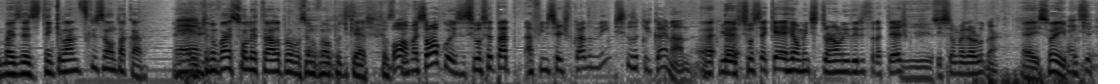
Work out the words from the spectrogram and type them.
mas você tem que ir lá na descrição, tá, cara? É. A gente não vai soletrá-la pra você no final do podcast. Então Ó, tem- mas só uma coisa, se você tá afim de certificado, nem precisa clicar em nada. É, é. se você quer realmente se tornar um líder estratégico, Isso. esse é o melhor lugar. É isso aí, É porque isso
